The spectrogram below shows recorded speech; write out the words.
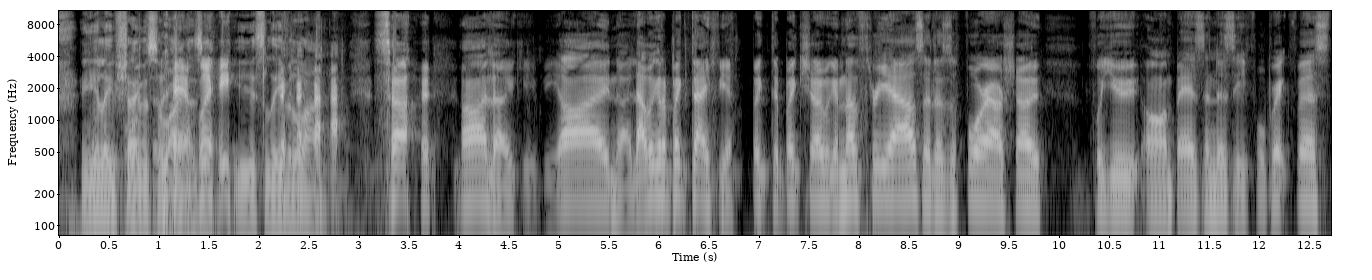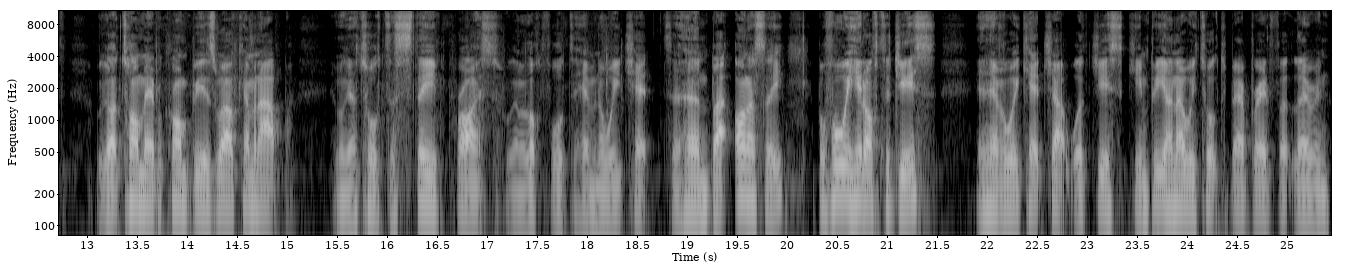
and you leave Seamus alone, it? You just leave it alone. so, I know, Kevy. I know. Now, we've got a big day for you. Big, big show. We've got another three hours. It is a four hour show for you on Baz and Izzy for breakfast. We've got Tom Abercrombie as well coming up. And we're going to talk to Steve Price. We're going to look forward to having a wee chat to him. But honestly, before we head off to Jess and have a wee catch up with Jess Kempe, I know we talked about Brad Fittler and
